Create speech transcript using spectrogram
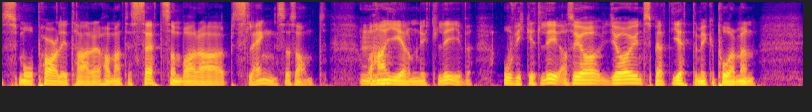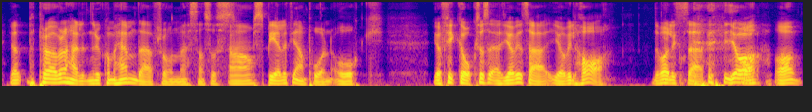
små parligitarrer, har man inte sett som bara slängs och sånt? Mm. Och han ger dem nytt liv. Och vilket liv! Alltså jag, jag har ju inte spelat jättemycket på den, men jag prövade den här, när du kom hem där från mässan så Ja. spelade lite grann på den och jag fick också säga, jag vill här, jag vill ha. Det var liksom så här, Ja. ja, ja,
